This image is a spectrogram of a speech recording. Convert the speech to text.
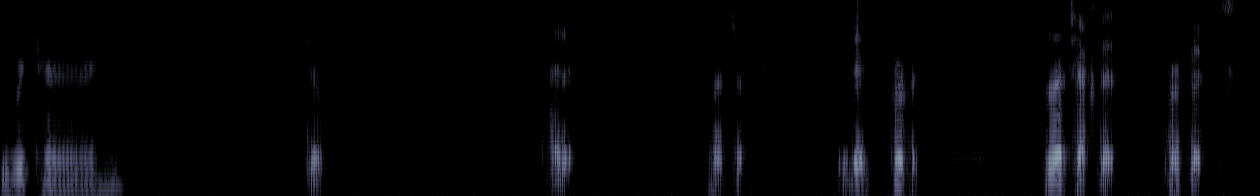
to returns. Show. Edit. That check. It did. Perfect. So that checked it. Perfect.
